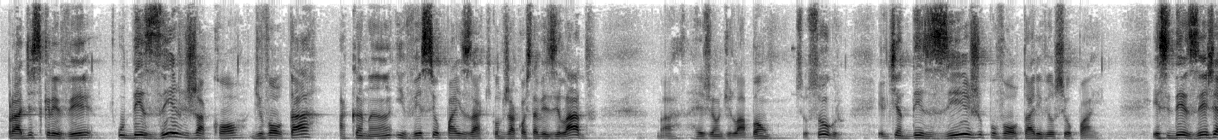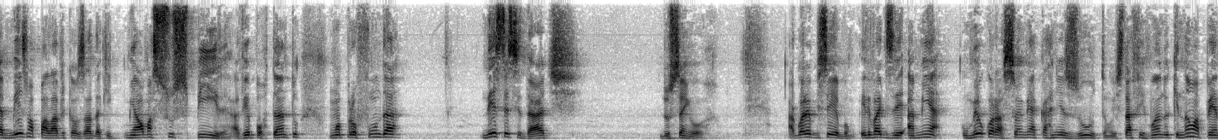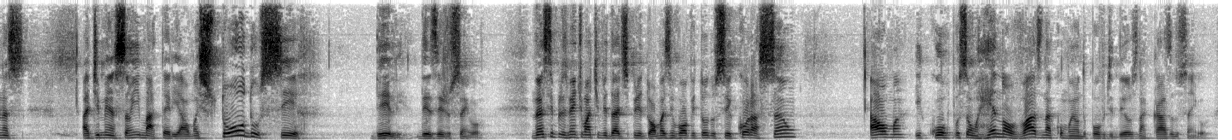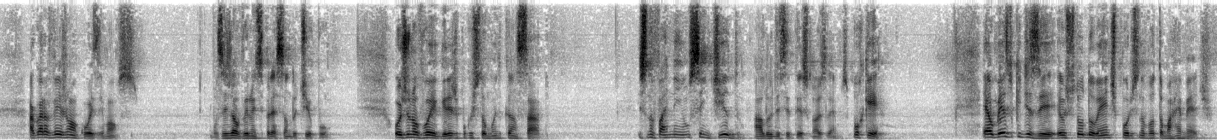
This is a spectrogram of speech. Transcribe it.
para descrever o desejo de Jacó de voltar a Canaã e ver seu pai Isaac. Quando Jacó estava exilado, na região de Labão, seu sogro, ele tinha desejo por voltar e ver o seu pai. Esse desejo é a mesma palavra que é usada aqui. Minha alma suspira. Havia, portanto, uma profunda necessidade do Senhor. Agora observam, ele vai dizer: a minha o meu coração e minha carne exultam. Está afirmando que não apenas a dimensão imaterial, mas todo o ser dele deseja o Senhor. Não é simplesmente uma atividade espiritual, mas envolve todo o ser. Coração, alma e corpo são renovados na comunhão do povo de Deus, na casa do Senhor. Agora vejam uma coisa, irmãos. Vocês já ouviram expressão do tipo: Hoje eu não vou à igreja porque estou muito cansado. Isso não faz nenhum sentido à luz desse texto que nós lemos. Por quê? É o mesmo que dizer, eu estou doente, por isso não vou tomar remédio.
